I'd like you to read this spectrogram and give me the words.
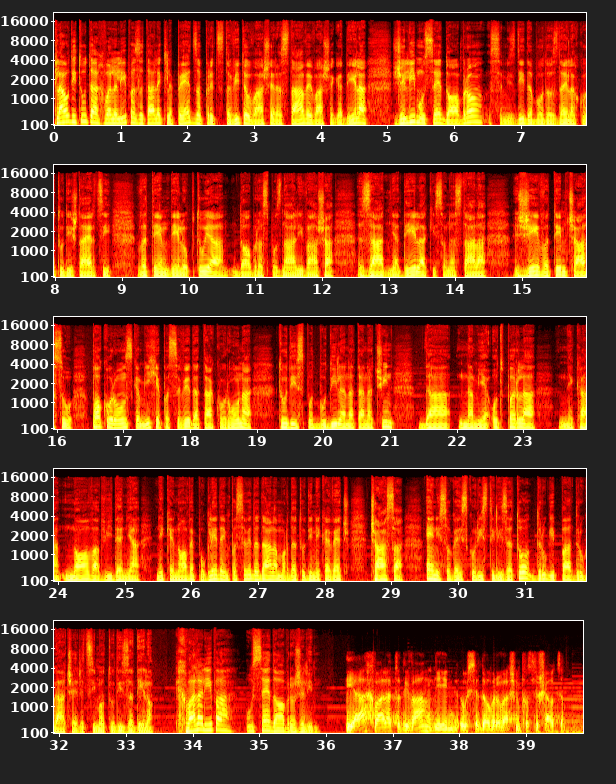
Klaudi Tuta, hvala lepa za tale klepet, za predstavitev vaše razstave, vašega dela. Želim vse dobro. Se mi zdi, da bodo zdaj lahko tudi štajerci v tem delu Ptuja dobro spoznali vaša zadnja dela, ki so nastala že v tem času po koronskem. Jih je pa seveda ta korona tudi spodbudila na ta način, da nam je odprla neka nova videnja, neke nove poglede in pa seveda dala morda tudi nekaj več časa. Eni so ga izkoristili za to, drugi pa drugače, recimo tudi za delo. Hvala lepa, vse dobro želim. Ja, hvala tudi vam in vse dobro vašim poslušalcem.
